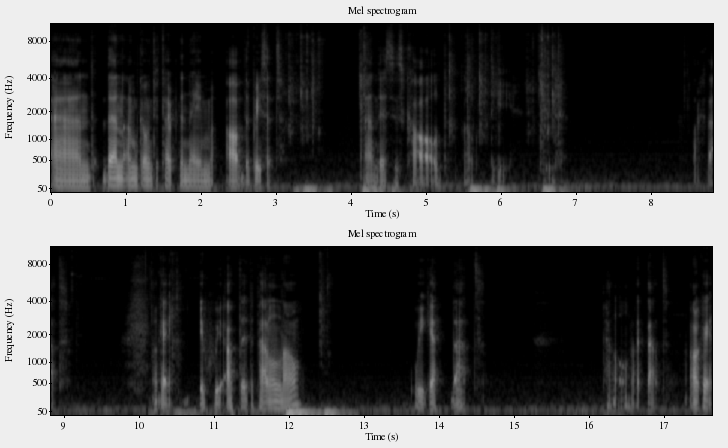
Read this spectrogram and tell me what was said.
And then I'm going to type the name of the preset and this is called altitude like that. Okay if we update the panel now we get that panel like that. Okay.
